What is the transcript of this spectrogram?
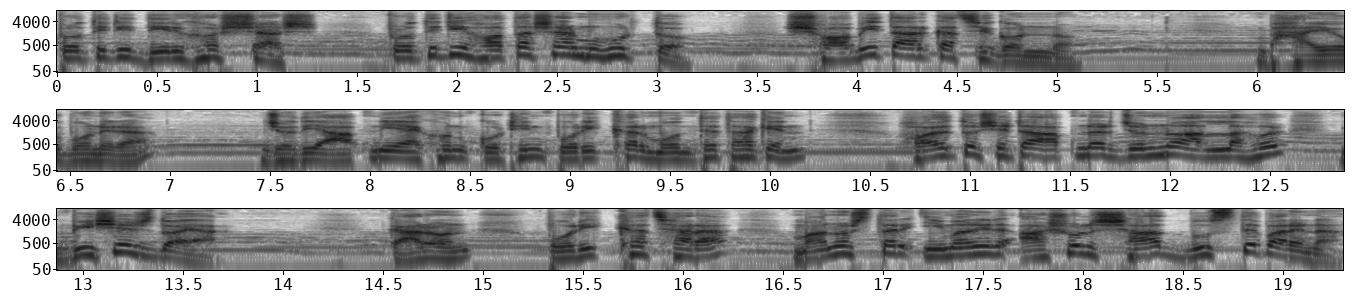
প্রতিটি দীর্ঘশ্বাস, প্রতিটি হতাশার মুহূর্ত সবই তার কাছে গণ্য। ভাই ও বোনেরা, যদি আপনি এখন কঠিন পরীক্ষার মধ্যে থাকেন, হয়তো সেটা আপনার জন্য আল্লাহর বিশেষ দয়া। কারণ পরীক্ষা ছাড়া মানুষ তার ইমানের আসল স্বাদ বুঝতে পারে না।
